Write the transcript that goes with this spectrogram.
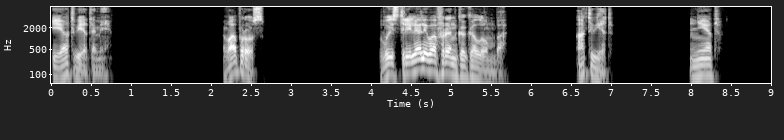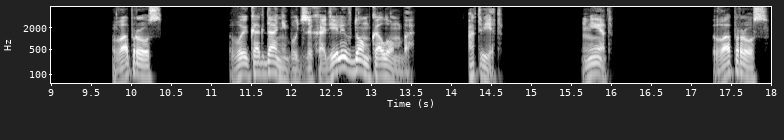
и ответами. Вопрос. Вы стреляли во Фрэнка Коломбо? Ответ. Нет. Вопрос. Вы когда-нибудь заходили в дом Коломбо? Ответ. Нет. Вопрос.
